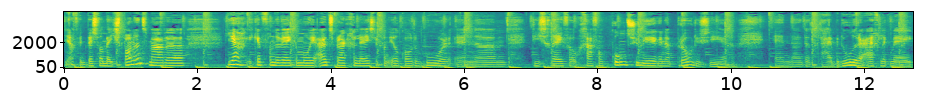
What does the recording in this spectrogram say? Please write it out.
ja, ik vind het best wel een beetje spannend. Maar uh, ja, ik heb van de week een mooie uitspraak gelezen van Ilko de Boer. En ehm, die schreef ook: ga van consumeren naar produceren. En uh, dat, hij bedoelde er eigenlijk mee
